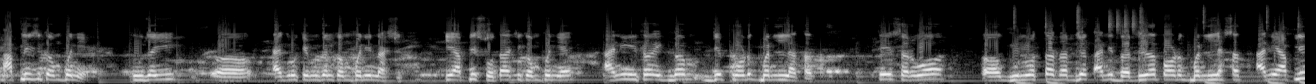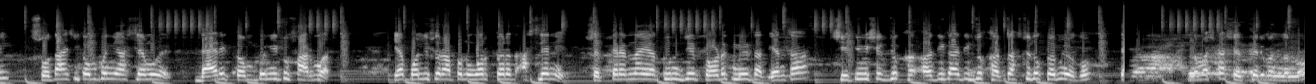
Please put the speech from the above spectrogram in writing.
आपली जी कंपनी आहे तुझाई ॲग्रोकेमिकल कंपनी नाशिक ही आपली स्वतःची कंपनी आहे आणि इथं एकदम जे प्रोडक्ट बनलेले असतात ते सर्व गुणवत्ता दर्जक आणि दर्जेदार प्रॉडक्ट बनलेले असतात. आणि आपली स्वतःची कंपनी असल्यामुळे डायरेक्ट कंपनी टू फार्मर या पॉलिसीवर आपण वर्क करत असल्याने शेतकऱ्यांना यातून जे प्रॉडक्ट मिळतात यांचा शेतीविषयक जो अधिकाधिक जो खर्च असतो तो कमी होतो. नमस्कार शेतकरी बंधनो.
